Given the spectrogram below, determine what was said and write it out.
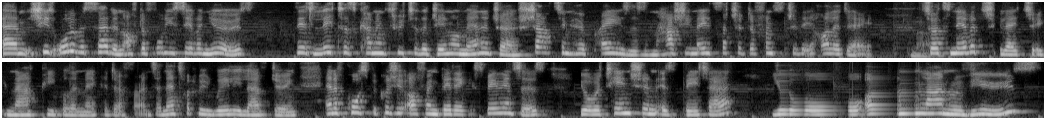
um, she's all of a sudden after 47 years, there's letters coming through to the general manager shouting her praises and how she made such a difference to their holiday. So it's never too late to ignite people and make a difference. And that's what we really love doing. And of course, because you're offering better experiences, your retention is better, your online reviews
